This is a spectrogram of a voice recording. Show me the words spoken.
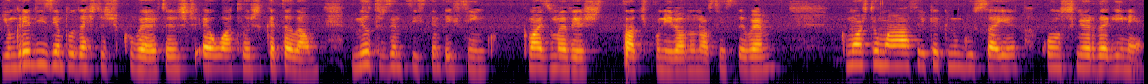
e um grande exemplo destas descobertas é o Atlas de Catalão, de 1375, que mais uma vez está disponível no nosso Instagram, que mostra uma África que negocia com o senhor da Guiné,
